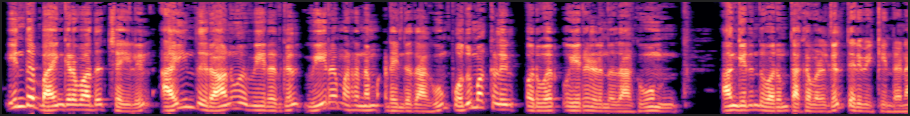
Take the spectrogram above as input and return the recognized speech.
இந்த பயங்கரவாத செயலில் ஐந்து ராணுவ வீரர்கள் வீரமரணம் அடைந்ததாகவும் பொதுமக்களில் ஒருவர் உயிரிழந்ததாகவும் அங்கிருந்து வரும் தகவல்கள் தெரிவிக்கின்றன.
